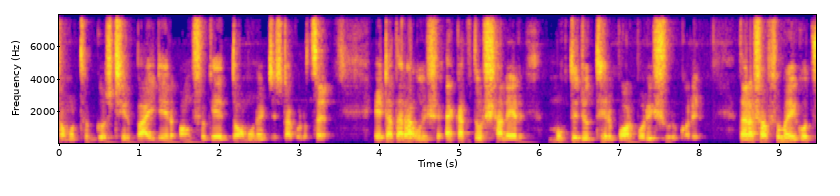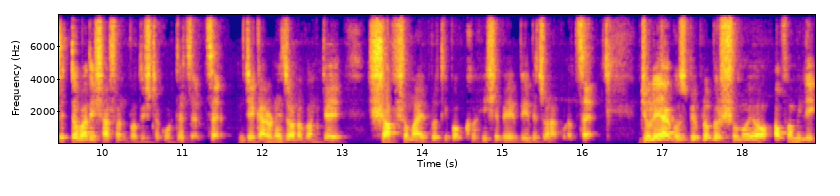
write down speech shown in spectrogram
সমর্থক গোষ্ঠীর বাইরের অংশকে দমনের চেষ্টা করেছে। এটা তারা উনিশশো একাত্তর সালের মুক্তিযুদ্ধের পরপরই শুরু করে। তারা সবসময় কর্তৃত্ববাদী শাসন প্রতিষ্ঠা করতে চেয়েছে, যে কারণে জনগণকে সবসময় প্রতিপক্ষ হিসেবে বিবেচনা করেছে। জুলাই আগস্ট বিপ্লবের সময়ও আওয়ামী লীগ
